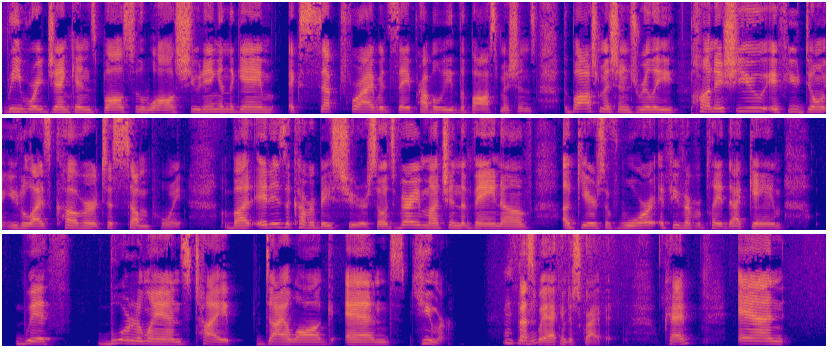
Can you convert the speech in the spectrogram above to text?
Leroy Jenkins balls to the wall shooting in the game, except for I would say probably the boss missions. The boss missions really punish you if you don't utilize cover to some point. But it is a cover based shooter, so it's very much in the vein of a Gears of War if you've ever played that game with Borderlands type dialogue and humor. Mm-hmm. Best way I can describe it. Okay. And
